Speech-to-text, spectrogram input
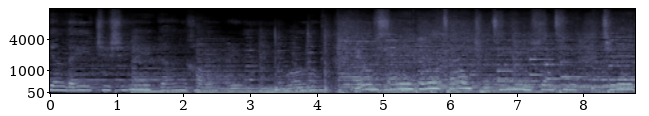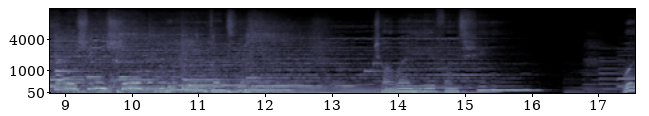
眼泪只是刚好而已。我有些歌太触景伤情，却还是舍不得暂停。窗外已放晴，我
